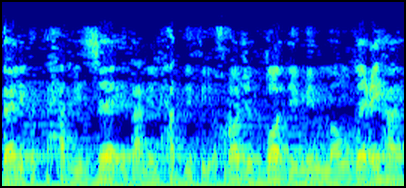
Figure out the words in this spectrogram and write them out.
ذلك التحري الزائد عن الحد في إخراج الضاد من موضعها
